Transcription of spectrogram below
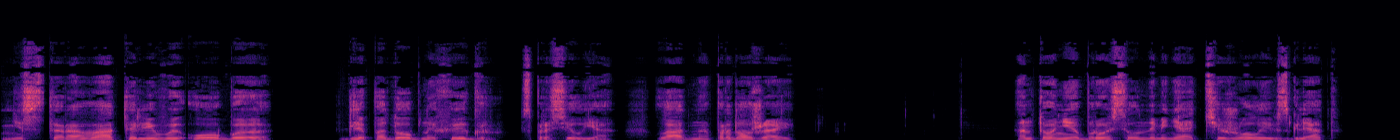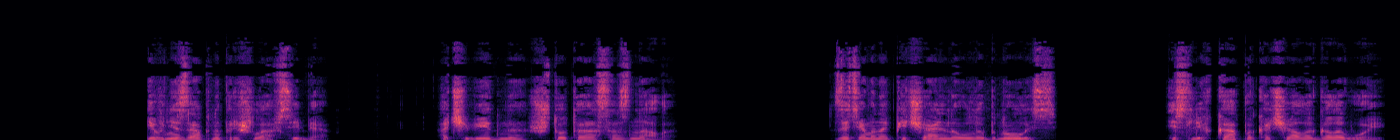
«Не староваты ли вы оба для подобных игр?» — спросил я. Ладно, продолжай. Антония бросила на меня тяжелый взгляд и внезапно пришла в себя. Очевидно, что-то осознала. Затем она печально улыбнулась и слегка покачала головой.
